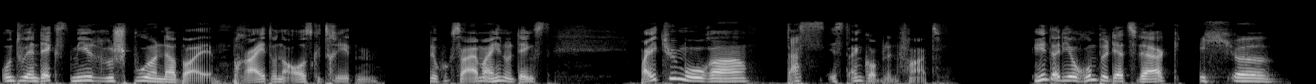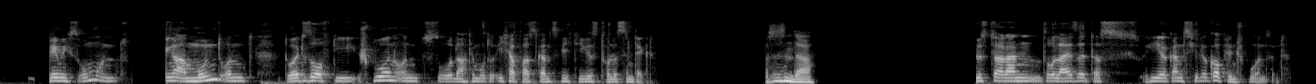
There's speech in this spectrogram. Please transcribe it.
und du entdeckst mehrere Spuren dabei, breit und ausgetreten. Du guckst da einmal hin und denkst, bei Tymora, das ist ein Goblinpfad. Hinter dir rumpelt der Zwerg. Ich äh, drehe mich um und Finger am Mund und deute so auf die Spuren und so nach dem Motto, ich habe was ganz Wichtiges, Tolles entdeckt. Was ist denn da? Flüster dann so leise, dass hier ganz viele Goblin-Spuren sind.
